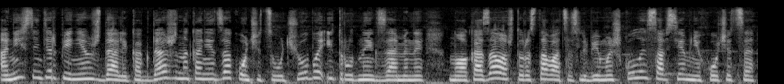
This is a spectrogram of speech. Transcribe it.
Они с нетерпением ждали, когда же наконец закончится учеба и трудные экзамены. Но оказалось, что расставаться с любимой школой совсем не хочется.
